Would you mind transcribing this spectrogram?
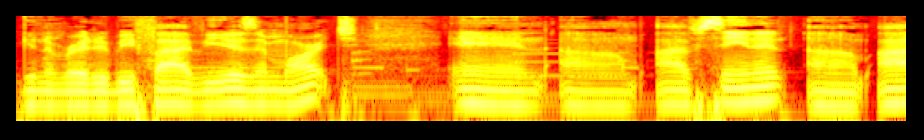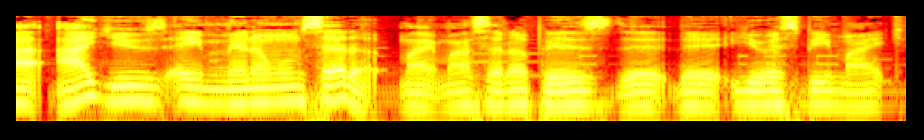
getting ready to be five years in March, and um, I've seen it. Um, I I use a minimum setup. My my setup is the the USB mic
